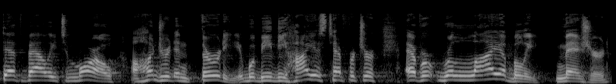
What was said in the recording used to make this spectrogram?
Death Valley tomorrow, 130. It would be the highest temperature ever reliably measured.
